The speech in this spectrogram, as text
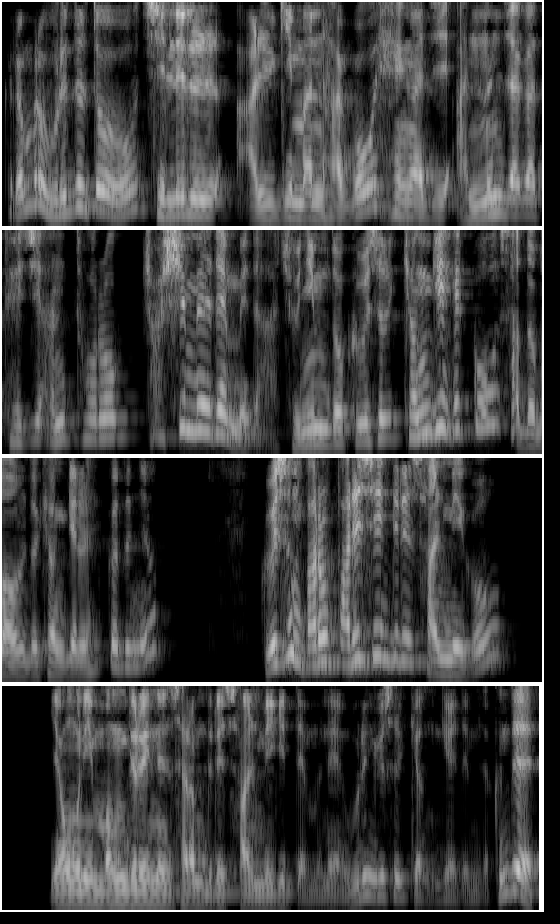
그러므로 우리들도 진리를 알기만 하고 행하지 않는 자가 되지 않도록 조심해야 됩니다. 주님도 그것을 경계했고 사도 바울도 경계를 했거든요. 그것은 바로 바리새인들의 삶이고 영혼이 멍들어 있는 사람들의 삶이기 때문에 우리는 이것을 경계해야 됩니다. 근데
